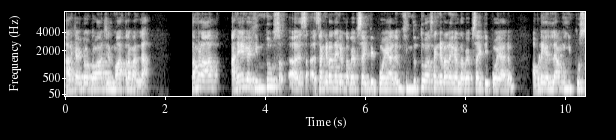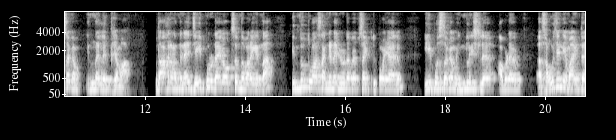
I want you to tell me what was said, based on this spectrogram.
ആർക്കൈവ് ഡോട്ട് ഒ ആർ ജിയിൽ മാത്രമല്ല നമ്മൾ ആ അനേക ഹിന്ദു സംഘടനകളുടെ വെബ്സൈറ്റിൽ പോയാലും ഹിന്ദുത്വ സംഘടനകളുടെ വെബ്സൈറ്റിൽ പോയാലും അവിടെയെല്ലാം ഈ പുസ്തകം ഇന്ന് ലഭ്യമാണ്. ഉദാഹരണത്തിന് ജയ്പൂർ ഡയലോഗ്സ് എന്ന് പറയുന്ന ഹിന്ദുത്വ സംഘടനയുടെ വെബ്സൈറ്റിൽ പോയാലും ഈ പുസ്തകം ഇംഗ്ലീഷിൽ അവിടെ സൗജന്യമായിട്ട്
